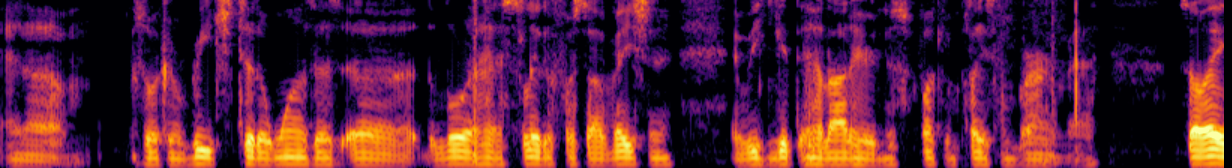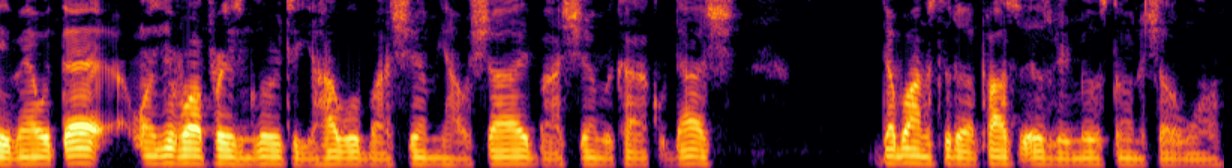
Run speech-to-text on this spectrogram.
And um so it can reach to the ones that uh the Lord has slated for salvation and we can get the hell out of here and this fucking place can burn, man. So hey man, with that, I want to give all praise and glory to Yahweh by Hashem, Yahweh Shai, by Hashem Rakah Kodash. Double honors to the apostle Ezra Millstone and Shalom.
